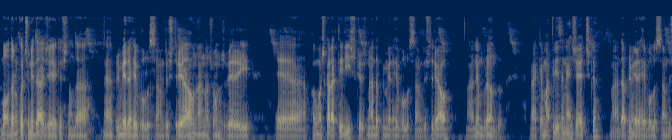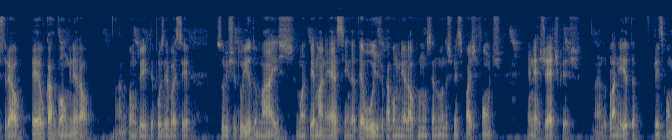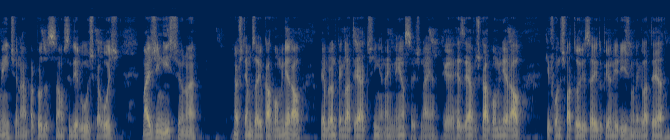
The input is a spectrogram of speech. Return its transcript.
Bom, dando continuidade à questão da né, primeira revolução industrial, né, nós vamos ver aí é, algumas características né, da primeira revolução industrial. Né, lembrando né, que a matriz energética né, da primeira revolução industrial é o carvão mineral. Vamos ver que depois ele vai ser substituído, mas permanece ainda até hoje o carvão mineral como sendo uma das principais fontes energéticas do planeta, principalmente para a produção siderúrgica hoje mas de início, né, nós temos aí o carvão mineral. Lembrando que a Inglaterra tinha né, imensas né, é, reservas de carvão mineral, que foi um dos fatores aí do pioneirismo da Inglaterra.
